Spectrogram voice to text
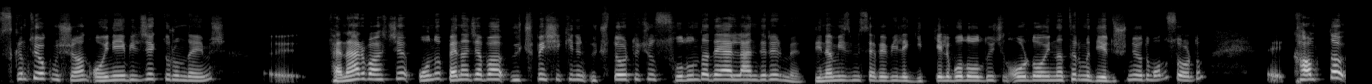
sıkıntı yokmuş şu an. Oynayabilecek durumdaymış. Eee, Fenerbahçe onu ben acaba 3-5-2'nin 3-4-3'ün solunda değerlendirir mi? Dinamizmi sebebiyle git geli bol olduğu için orada oynatır mı diye düşünüyordum. Onu sordum. Eee, kampta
